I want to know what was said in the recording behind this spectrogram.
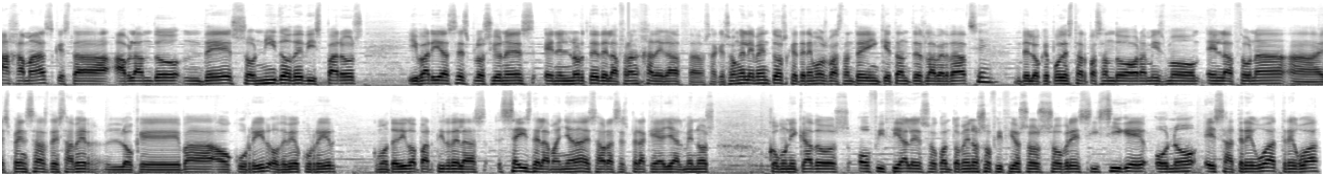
a Hamas que está hablando de sonido de disparos y varias explosiones en el norte de la franja de Gaza. O sea que son elementos que tenemos bastante inquietantes, la verdad, de lo que puede estar pasando ahora mismo en la zona a expensas de saber lo que va a ocurrir o debe ocurrir, como te digo, a partir de las 6 de la mañana. esa hora se espera que haya al menos comunicados oficiales o cuanto menos oficiosos sobre si sigue o no esa tregua, tregua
